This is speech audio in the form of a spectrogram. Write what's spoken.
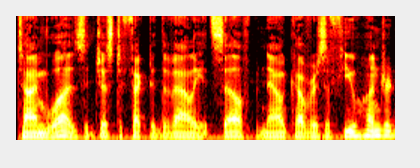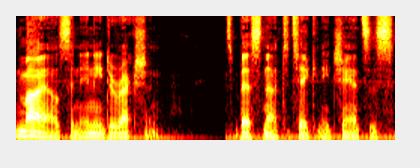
Time was, it just affected the valley itself, but now it covers a few hundred miles in any direction. It's best not to take any chances.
